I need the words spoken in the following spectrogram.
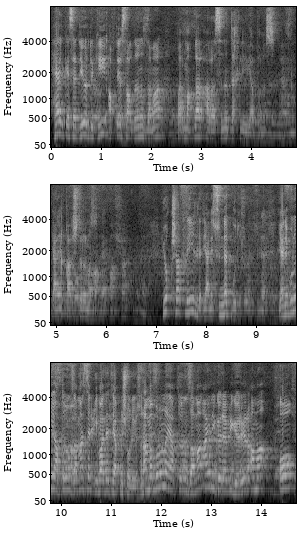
herkese diyordu ki abdest aldığınız zaman parmaklar arasını tahlil yapınız. Yani karıştırınız. Yok şart değildir. Yani sünnet budur. Yani bunu yaptığın zaman sen ibadet yapmış oluyorsun. Ama bununla yaptığın zaman aynı görevi görüyor ama o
